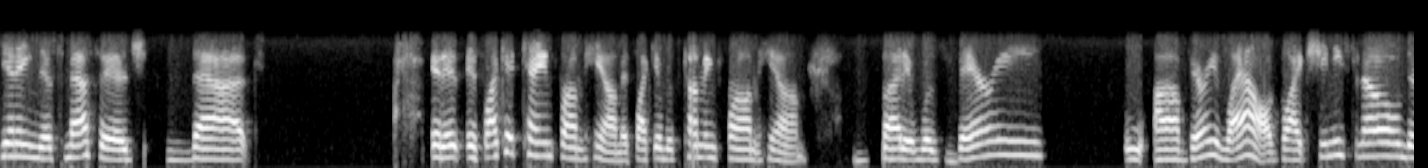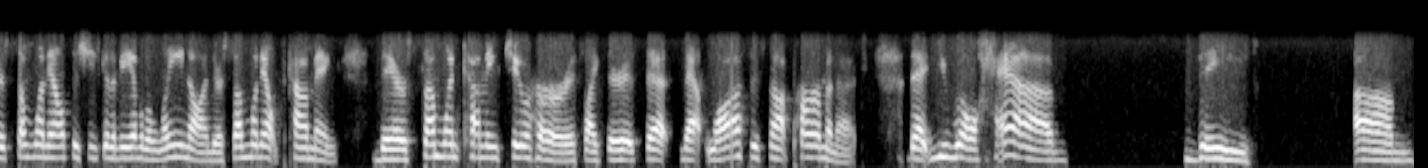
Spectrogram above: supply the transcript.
getting this message that it it's like it came from him. It's like it was coming from him, but it was very uh very loud. Like she needs to know there's someone else that she's going to be able to lean on. There's someone else coming. There's someone coming to her. It's like there is that that loss is not permanent. That you will have the um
